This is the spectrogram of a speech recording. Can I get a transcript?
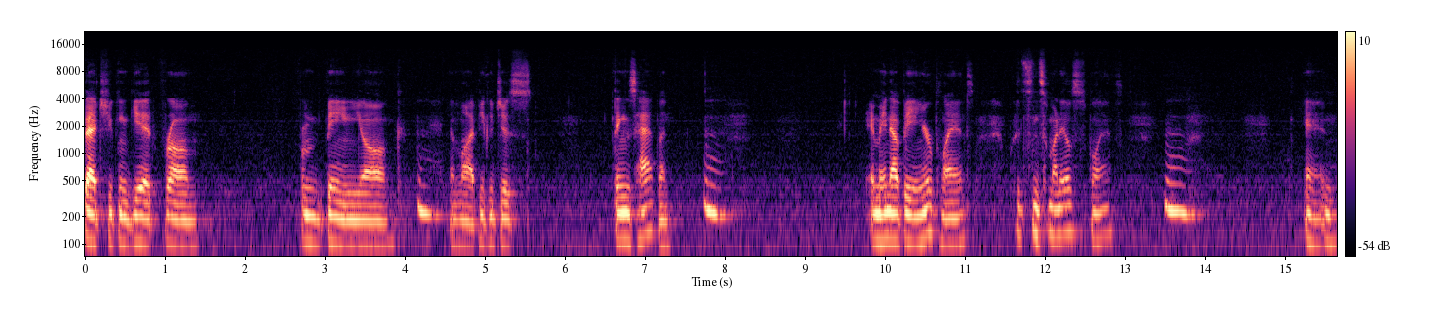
that you can get from from being young Mm. in life. You could just things happen. Mm. It may not be in your plans, but it's in somebody else's plans. Mm. And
